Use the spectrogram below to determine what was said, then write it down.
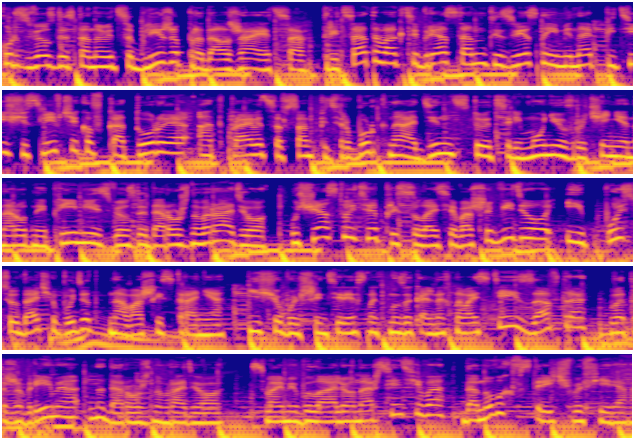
Конкурс «Звезды становятся ближе» продолжается. 30 октября станут известны имена пяти счастливчиков, которые отправятся в Санкт-Петербург на 11-ю церемонию вручения народной премии «Звезды дорожного радио». Участвуйте, присылайте ваши видео и пусть удача будет на вашей стороне. Еще больше интересных музыкальных новостей завтра в это же время на Дорожном радио. С вами была Алена Арсентьева. До новых встреч в эфире.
